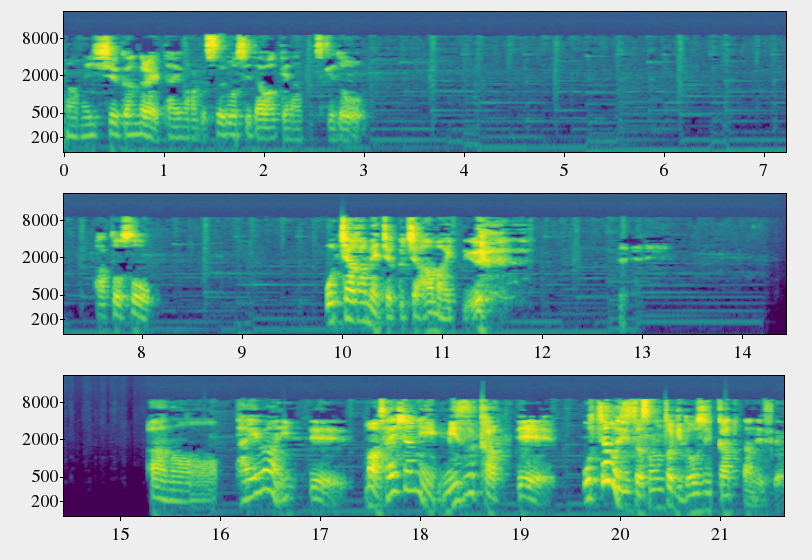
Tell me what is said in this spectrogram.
まあ、一週間ぐらい台湾で過ごしてたわけなんですけど、あとそう、お茶がめちゃくちゃ甘いっていう あの、台湾行って、まあ最初に水買って、お茶も実はその時同時に買ったんですよ。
